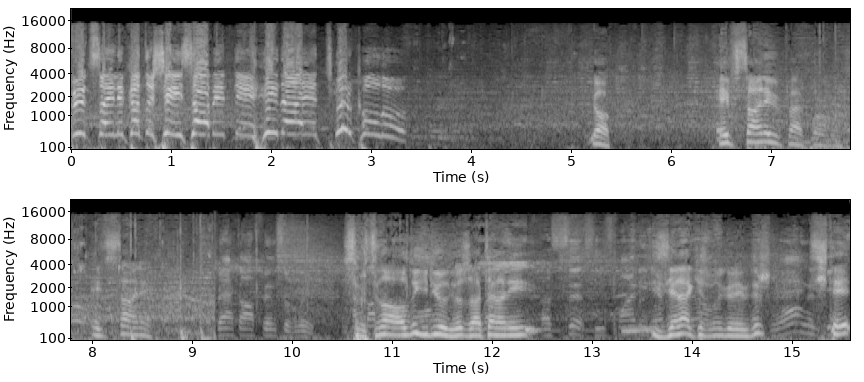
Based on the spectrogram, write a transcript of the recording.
3 sayılık atışı isabetli. Hidayet Türkoğlu. Yok. Efsane bir performans. Efsane. Sırtına aldı gidiyor diyor. Zaten hani izleyen herkes bunu görebilir. İşte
